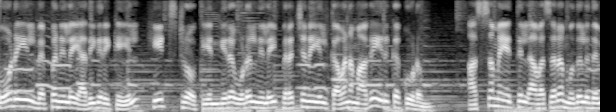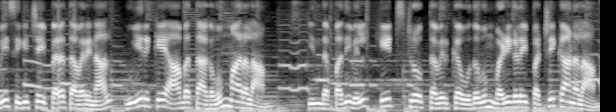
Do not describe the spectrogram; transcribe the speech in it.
கோடையில் வெப்பநிலை அதிகரிக்கையில் ஹீட் ஸ்ட்ரோக் என்கிற உடல்நிலை பிரச்சனையில் கவனமாக இருக்கக்கூடும். அச்சமயத்தில் அவசர முதலுதவி சிகிச்சை பெற தவறினால் உயிருக்கே ஆபத்தாகவும் மாறலாம். இந்த பதிவில் ஹீட் ஸ்ட்ரோக் தவிர்க்க உதவும் வழிகளை பற்றி காணலாம்.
